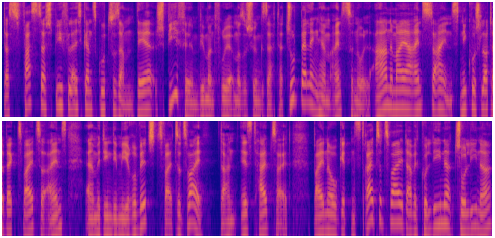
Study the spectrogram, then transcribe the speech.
das fasst das Spiel vielleicht ganz gut zusammen. Der Spielfilm, wie man früher immer so schön gesagt hat. Jude Bellingham 1 zu 0, Arne Meyer 1 zu 1, Nico Schlotterbeck 2 zu 1, Ermedin Demirovic 2 zu 2. Dann ist Halbzeit. Bei No Gittens 3 zu 2, David Colina, Jolina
